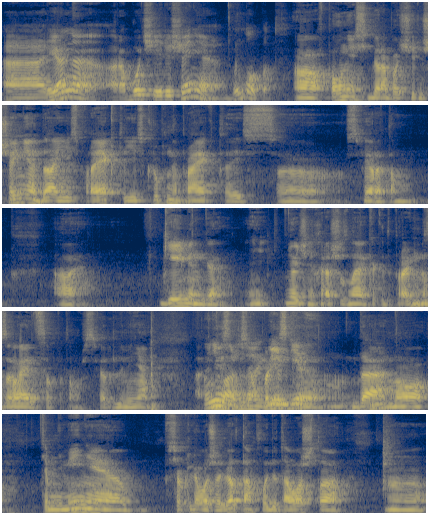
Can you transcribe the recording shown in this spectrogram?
А реально рабочее решение, был опыт. А, Вполне себе рабочее решение, да, есть проекты, есть крупные проекты из э, сферы там а, гейминга. Я не очень хорошо знаю, как это правильно называется, потому что сфера для меня Ну, не важно, совсем близкая. Да, но тем не менее все клево живет там вплоть до того, что в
